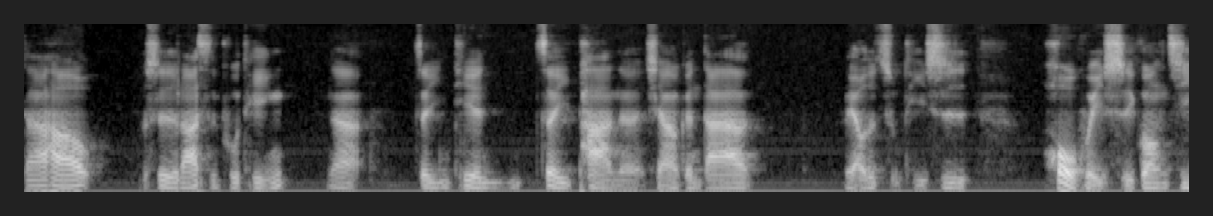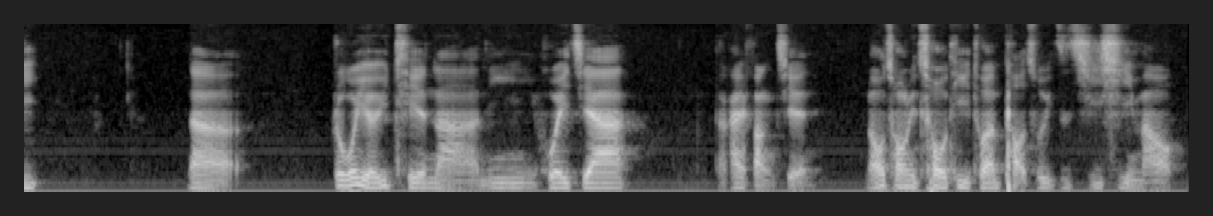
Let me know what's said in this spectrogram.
大家好，我是拉斯普廷。那这一天这一 part 呢，想要跟大家聊的主题是后悔时光机。那如果有一天啊，你回家打开房间，然后从你抽屉突然跑出一只机器猫，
